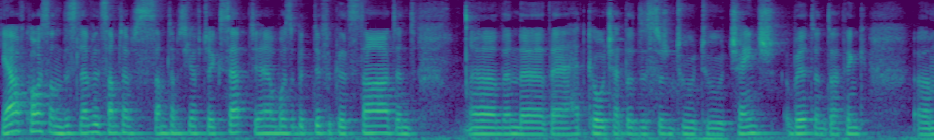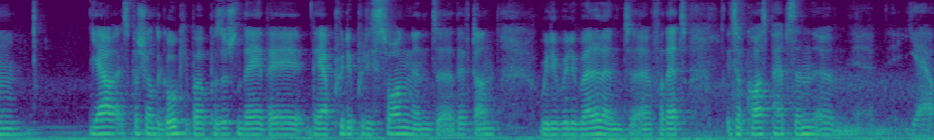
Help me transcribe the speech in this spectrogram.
yeah, of course, on this level, sometimes sometimes you have to accept. Yeah, it was a bit difficult start, and uh, then the the head coach had the decision to to change a bit. And I think. Um, yeah, especially on the goalkeeper position, they they, they are pretty pretty strong and uh, they've done really really well. And uh, for that, it's of course perhaps then um, yeah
